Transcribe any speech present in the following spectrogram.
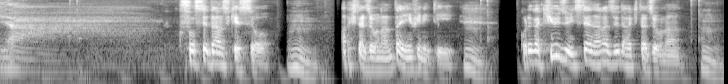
いやそして男子決勝、うん、秋田城南対インフィニティ、うん、これが91対70で秋田城南、うん。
